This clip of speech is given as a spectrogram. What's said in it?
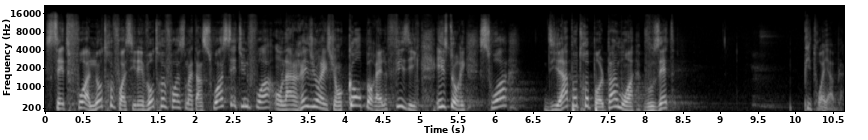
Cette foi, notre foi, s'il est votre foi ce matin, soit c'est une foi en la résurrection corporelle, physique, historique, soit, dit l'apôtre Paul, pas moi, vous êtes pitoyable.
